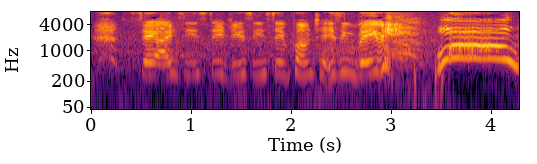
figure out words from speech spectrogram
Stay icy, stay juicy, stay pump chasing, baby. Woo!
